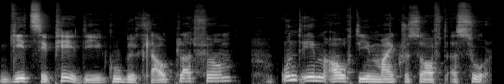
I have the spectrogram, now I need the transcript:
GCP, die Google Cloud-Plattform und eben auch die Microsoft Azure.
